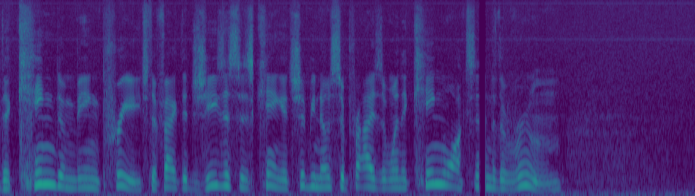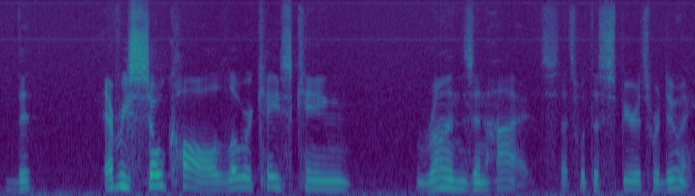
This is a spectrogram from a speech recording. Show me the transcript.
the kingdom being preached, the fact that Jesus is king, it should be no surprise that when the king walks into the room, that every so called lowercase king runs and hides. That's what the spirits were doing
